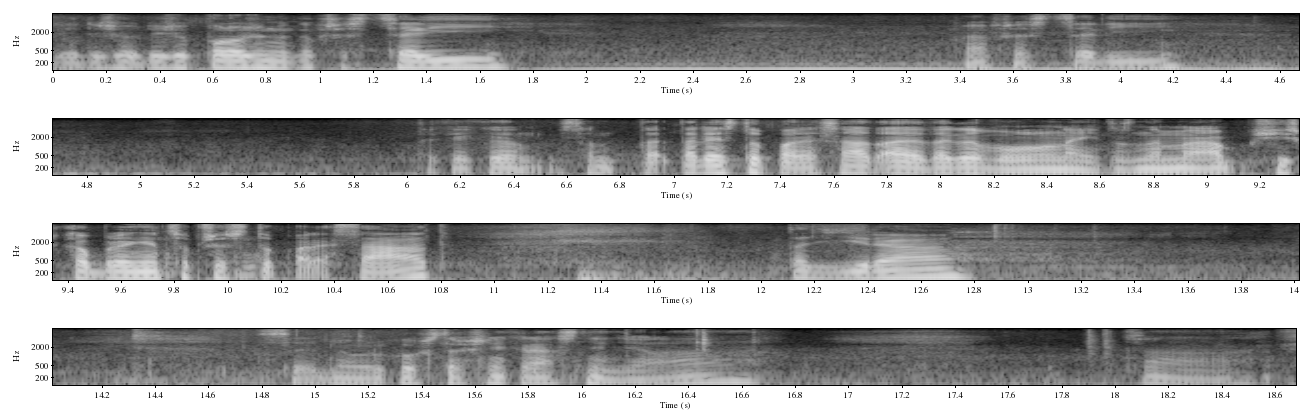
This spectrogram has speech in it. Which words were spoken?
když ho, když ho položím takhle přes celý, přes celý, tak jako jsem, tady je 150 a je takhle volný, to znamená šířka bude něco přes 150. Ta díra se jednou rukou strašně krásně dělá. Tak,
